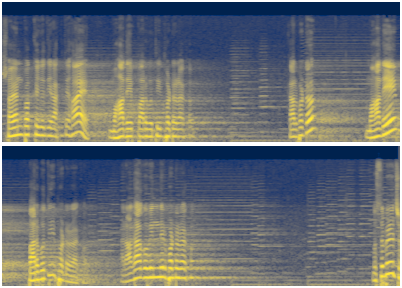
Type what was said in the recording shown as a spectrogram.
শয়নকক্ষে যদি রাখতে হয়, মহাদেব পার্বতীর ফটো রাখো। কার ফটো? মহাদেব পার্বতীর ফটো রাখো। রাধা গোবিন্দের ফটো রাখো। বুঝতে পেরেছ?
